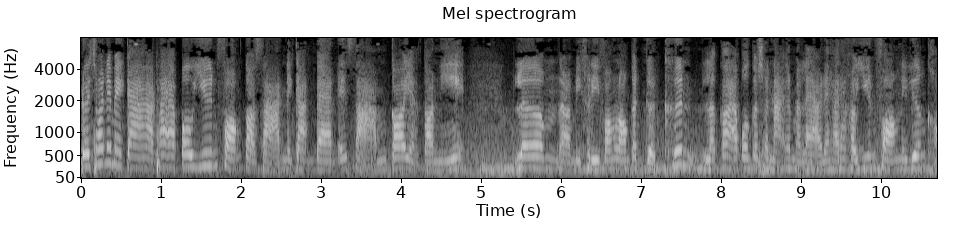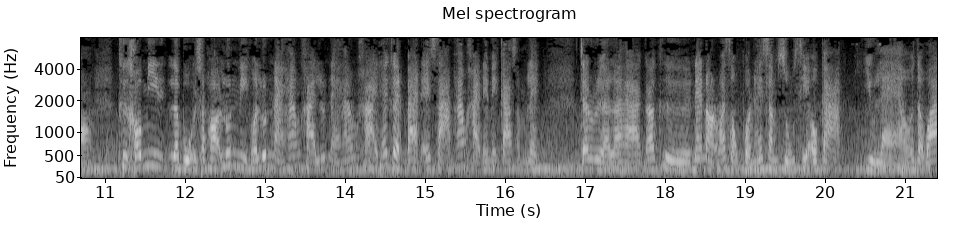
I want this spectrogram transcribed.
โดยเฉพาะในอเมริกาถ้า Apple ยื่นฟ้องต่อศาลในการแบน S3 ก็อย่างตอนนี้ เริ่มมีคดีฟ้องร้องกันเกิดขึ้น แล้วก็ Apple ก็ชนะกันมาแล้วนะคะถ้าเขายื่นฟ้องในเรื่องของ คือเขามีระบุเฉพาะรุ่นนี้ว่ารุ่นไหนห้ามขายรุ่นไหนห้ามขาย ถ้าเกิดแบรน S3 ห้ามขายในอเมริกาสำเร็จจะเหลือแล้วคะก็คือแน่นอนว่าส่งผลให้ซัมซุงเสียโอกาสอยู่แล้ว แต่ว่า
